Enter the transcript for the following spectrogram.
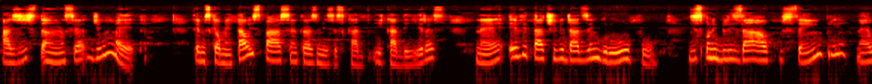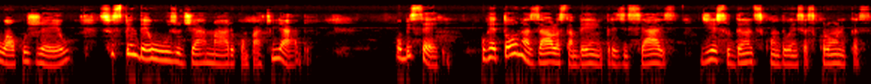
à distância de um metro. Temos que aumentar o espaço entre as mesas e cadeiras, né? Evitar atividades em grupo, disponibilizar álcool sempre, né? O álcool gel, suspender o uso de armário compartilhado. Observe, o retorno às aulas também presenciais de estudantes com doenças crônicas,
